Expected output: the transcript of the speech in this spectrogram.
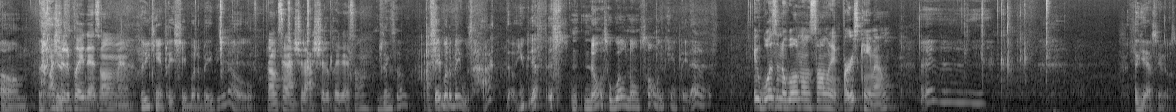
Um, I should have played that song, man. No, you can't play Shea Butter Baby. No, But I'm saying I should I should have played that song. you think so? I Shea. Butter Baby was hot though. You that's, that's no, it's a well known song. You can't play that. It wasn't a well known song when it first came out. Eh. Yeah, I've seen those.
